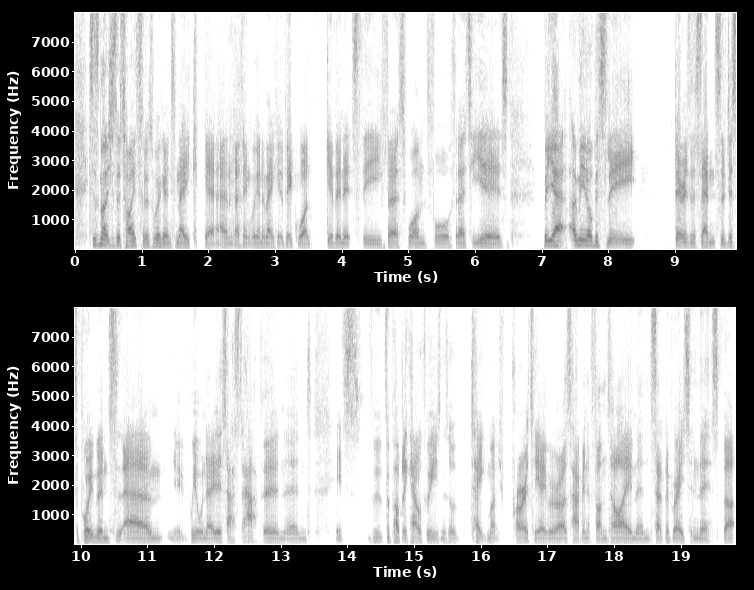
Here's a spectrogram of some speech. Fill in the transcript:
it's as much as a title as we're going to make it, and I think we're going to make it a big one, given it's the first one for 30 years. But yeah, I mean, obviously, there is a sense of disappointment. Um, you know, we all know this has to happen, and it's for public health reasons. It'll take much priority over us having a fun time and celebrating this. But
